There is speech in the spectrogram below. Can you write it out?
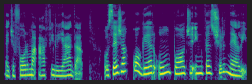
é de forma afiliada. Ou seja, qualquer um pode investir nele.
